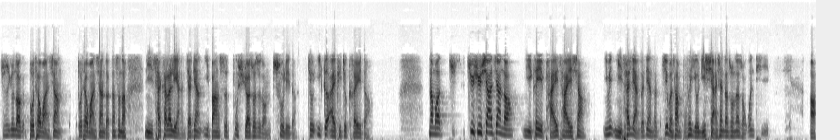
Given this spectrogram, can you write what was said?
就是用到多条网线、多条网线的。但是呢，你才开了两家店，一般是不需要做这种处理的，就一个 IP 就可以的。那么继继续下降呢，你可以排查一下，因为你才两个店，它基本上不会有你想象当中那种问题。啊，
